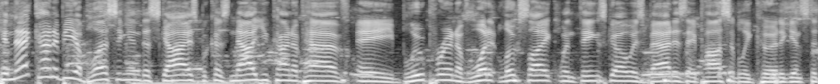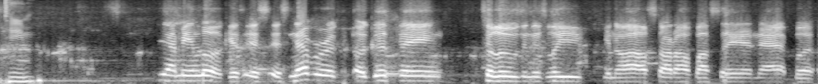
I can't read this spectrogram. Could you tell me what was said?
Can that kind of be a blessing in disguise because now you kind of have a blueprint of what it looks like when things go as bad as they possibly could against a team? Yeah, I mean, look, it's it's, it's never a, a good thing to lose in this league. You know, I'll start off by saying that, but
